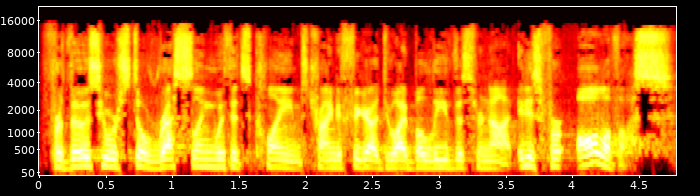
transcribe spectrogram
for those who are still wrestling with its claims, trying to figure out, do I believe this or not? It is for all of us.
